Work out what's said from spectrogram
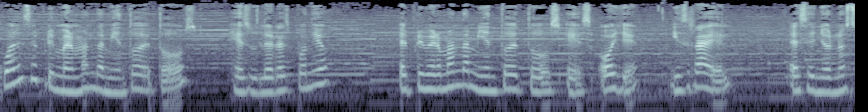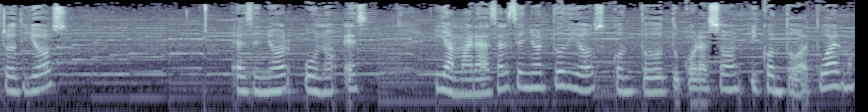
¿cuál es el primer mandamiento de todos? Jesús le respondió, el primer mandamiento de todos es, oye, Israel, el Señor nuestro Dios, el Señor uno es, y amarás al Señor tu Dios con todo tu corazón y con toda tu alma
